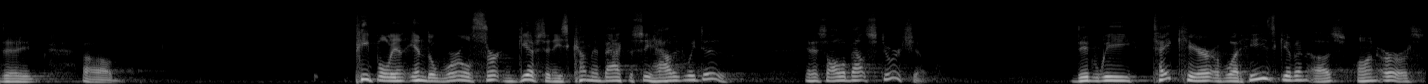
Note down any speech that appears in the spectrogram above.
the uh, people in, in the world certain gifts, and He's coming back to see how did we do. And it's all about stewardship. Did we take care of what He's given us on earth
